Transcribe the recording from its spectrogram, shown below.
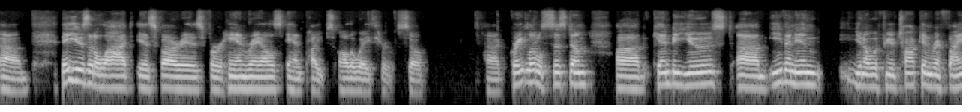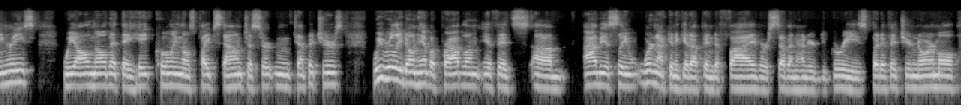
um, they use it a lot as far as for handrails and pipes all the way through. So uh, great little system uh, can be used um, even in you know if you're talking refineries we all know that they hate cooling those pipes down to certain temperatures. We really don't have a problem if it's um, obviously we're not going to get up into five or 700 degrees, but if it's your normal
